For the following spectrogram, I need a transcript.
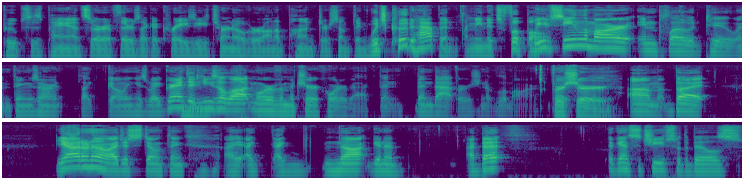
poops his pants, or if there's like a crazy turnover on a punt or something, which could happen. I mean, it's football. We've seen Lamar implode too when things aren't like going his way. Granted, Mm-hmm. he's a lot more of a mature quarterback than than that version of Lamar. for sure. Um, but yeah, I don't know. I just don't think I, I I'm not gonna. I bet against the Chiefs with the Bills.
